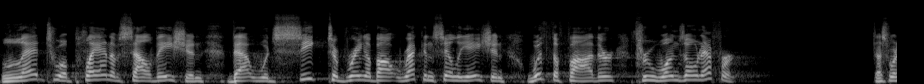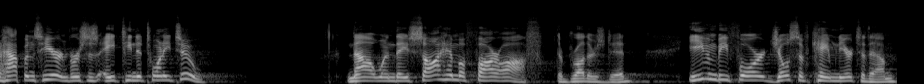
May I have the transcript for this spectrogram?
led to a plan of salvation that would seek to bring about reconciliation with the father through one's own effort. That's what happens here in verses 18 to 22. Now, when they saw him afar off, the brothers did, even before Joseph came near to them,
